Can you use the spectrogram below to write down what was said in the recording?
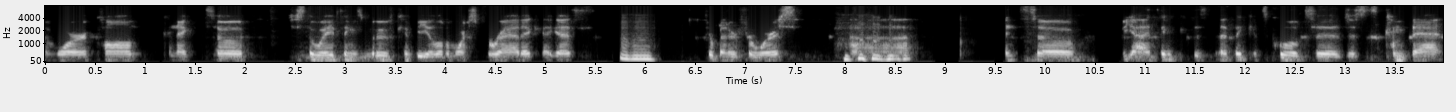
a more calm connect. So just the way things move can be a little more sporadic, I guess mm-hmm. for better for worse. Uh, and so, yeah, I think this, I think it's cool to just combat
